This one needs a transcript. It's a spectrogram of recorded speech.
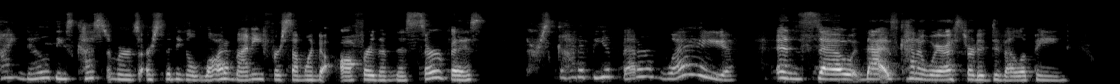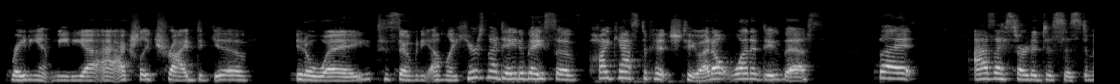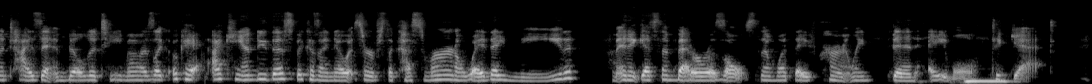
I know these customers are spending a lot of money for someone to offer them this service there's got to be a better way. And so that is kind of where I started developing Radiant Media. I actually tried to give it away to so many. I'm like, here's my database of podcasts to pitch to. I don't want to do this. But as I started to systematize it and build a team, I was like, okay, I can do this because I know it serves the customer in a way they need and it gets them better results than what they've currently been able to get.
